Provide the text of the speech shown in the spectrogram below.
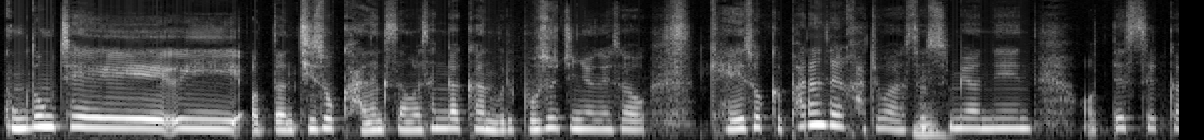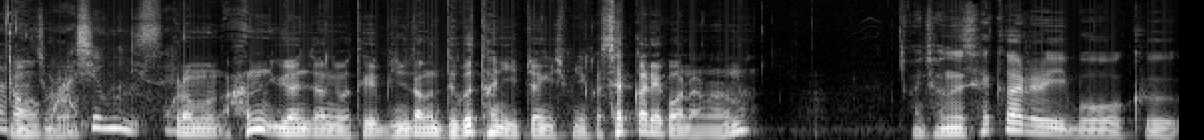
공동체의 어떤 지속 가능성을 생각한 우리 보수 진영에서 계속 그 파란색을 가져왔었으면은 어땠을까라는 어, 좀 그래요? 아쉬움은 있어요. 그러면 한 위원장님 어떻게 민주당은 느긋한 입장이십니까? 색깔에 관한은? 아, 저는 색깔이 뭐 그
